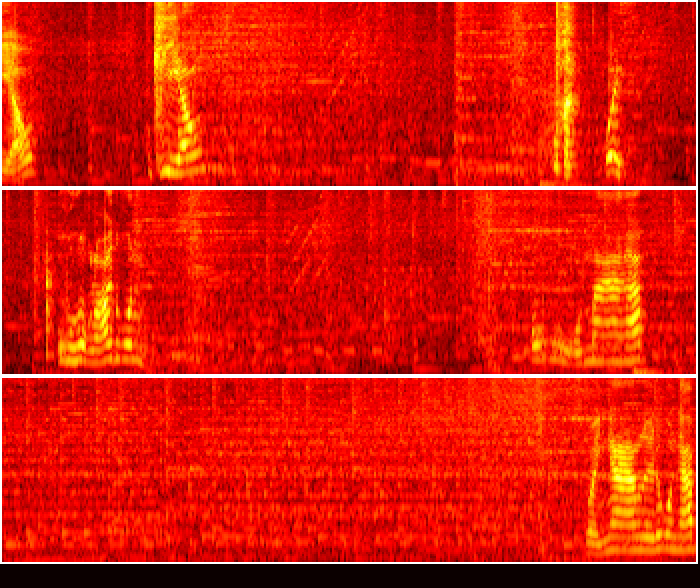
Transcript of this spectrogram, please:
ขียว เขียวโอ้ยโอ้โหหกร้อยทุกคน โอ้โห มาครับ สวยงามเลยทุกคนครับ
